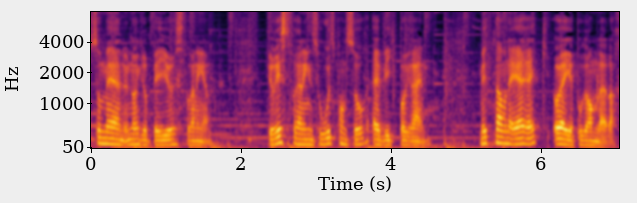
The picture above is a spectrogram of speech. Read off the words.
som er en undergruppe i Juristforeningen. Juristforeningens hovedsponsor er Vikborg Rein. Mitt navn er Erik, og jeg er programleder.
